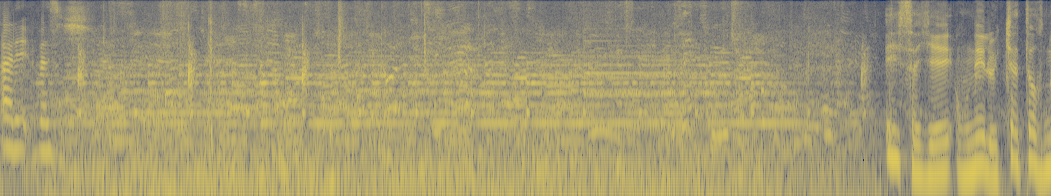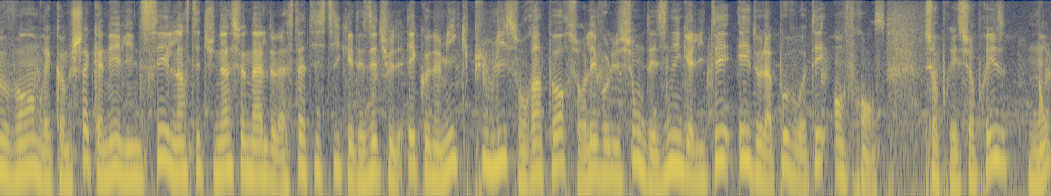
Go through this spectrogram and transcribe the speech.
Allez, vas-y. Et ça y est, on est le 14 novembre et comme chaque année, l'INSEE, l'Institut national de la statistique et des études économiques, publie son rapport sur l'évolution des inégalités et de la pauvreté en France. Surprise, surprise, non.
